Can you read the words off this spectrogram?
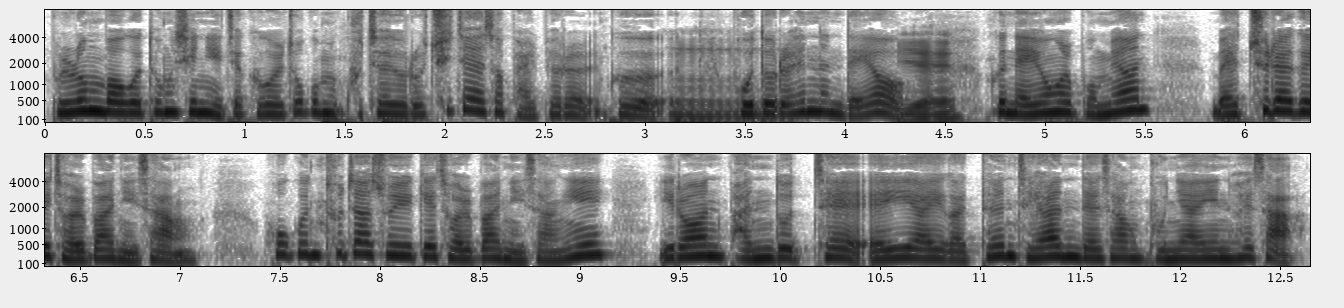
블룸버그 통신이 이제 그걸 조금 구체적으로 취재해서 발표를 그 음. 보도를 했는데요. 예, 그 내용을 보면 매출액의 절반 이상 혹은 투자 수익의 절반 이상이 이런 반도체 AI 같은 제한 대상 분야인 회사 음,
